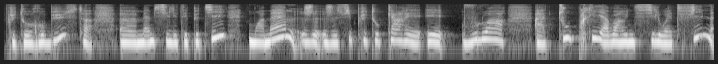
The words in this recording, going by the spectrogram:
plutôt robuste, même s'il était petit. Moi-même, je, je suis plutôt carré. Et vouloir à tout prix avoir une silhouette fine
